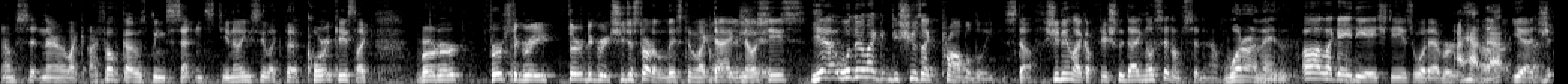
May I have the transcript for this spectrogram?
And I'm sitting there like I felt like I was being sentenced. You know, you see like the court case, like murder, first degree, third degree. She just started listing like all this shit. Diagnoses. Yeah, well, they're like she was like probably stuff. She didn't like officially diagnose it. And I'm sitting there, What are they? uh, like ADHDs, whatever. I have that. Yeah, g-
